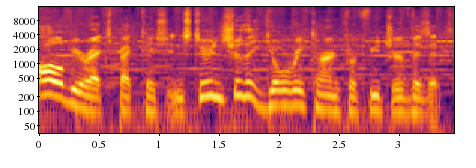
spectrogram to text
all of your expectations to ensure that you'll return for future visits.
